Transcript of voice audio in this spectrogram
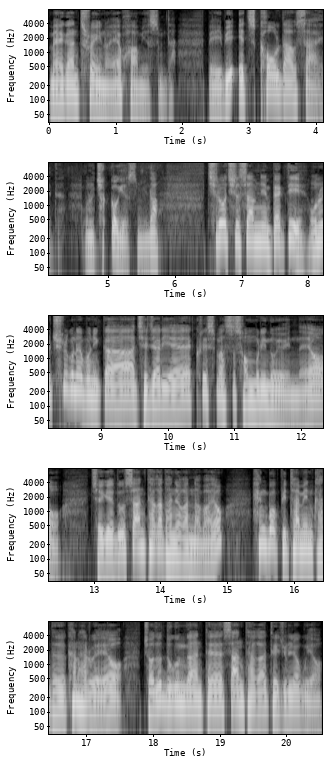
메간 트레이너의 화음이었습니다. Baby, it's cold outside. 오늘 첫 곡이었습니다. 7573님, 백디, 오늘 출근해보니까 제자리에 크리스마스 선물이 놓여 있네요. 제게도 산타가 다녀갔나 봐요. 행복 비타민 가득한 하루예요. 저도 누군가한테 산타가 돼주려고요.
